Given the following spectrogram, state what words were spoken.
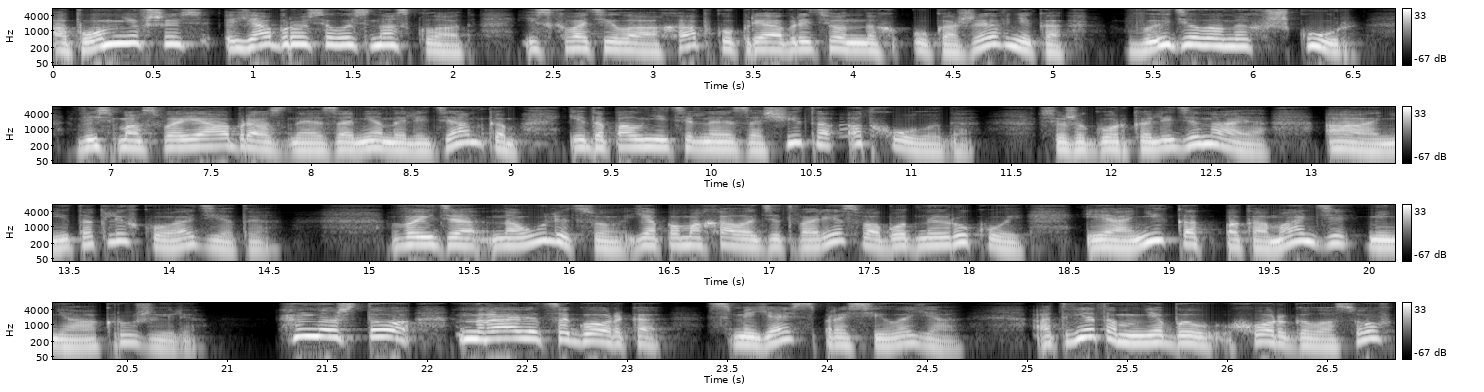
Опомнившись, я бросилась на склад и схватила охапку приобретенных у кожевника выделанных шкур, весьма своеобразная замена ледянкам и дополнительная защита от холода. Все же горка ледяная, а они так легко одеты. Выйдя на улицу, я помахала детворе свободной рукой, и они, как по команде, меня окружили. «Ну что, нравится горка?» — смеясь спросила я. Ответом мне был хор голосов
